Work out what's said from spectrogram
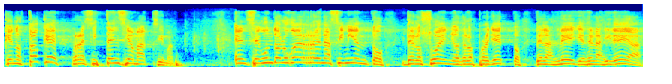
que nos toque, resistencia máxima. En segundo lugar, renacimiento de los sueños, de los proyectos, de las leyes, de las ideas.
